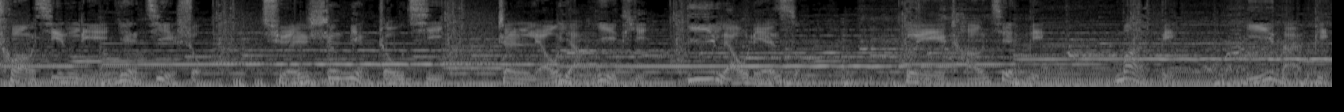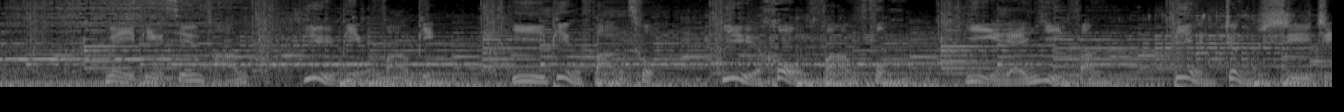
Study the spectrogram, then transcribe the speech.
创新理念技术，全生命周期诊疗养一体医疗连锁，对常见病、慢、病，未病先防，预病防病。以病防错，愈后防复，一人一方，辨证施治，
